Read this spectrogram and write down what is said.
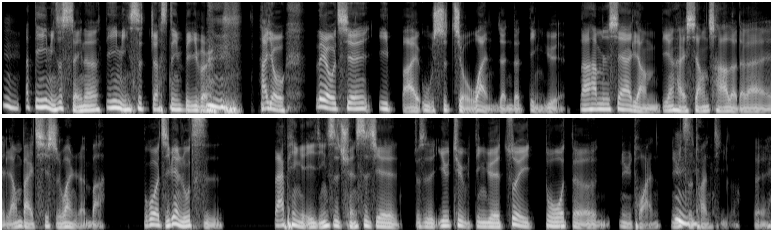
嗯，那第一名是谁呢？第一名是 Justin Bieber，他有六千一百五十九万人的订阅，那他们现在两边还相差了大概两百七十万人吧。不过即便如此，Blackpink 已经是全世界就是 YouTube 订阅最。多的女团、女子团体了，对。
